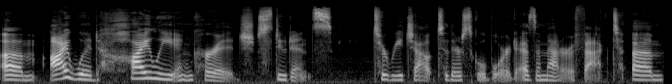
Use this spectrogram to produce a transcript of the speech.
Um, I would highly encourage students to reach out to their school board, as a matter of fact. Um,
